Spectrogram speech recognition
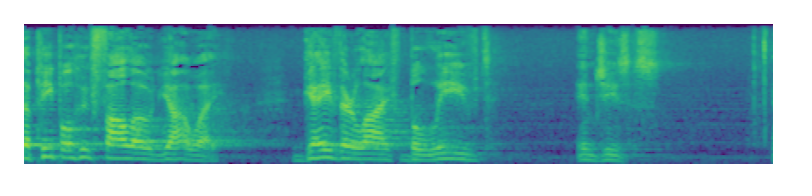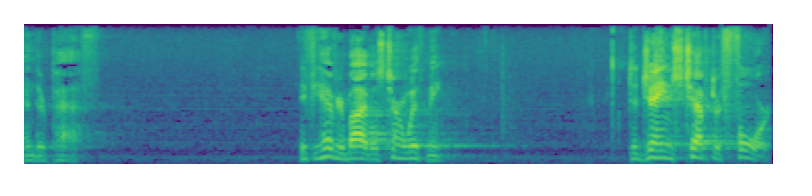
the people who followed Yahweh gave their life, believed in Jesus and their path. If you have your Bibles, turn with me to James chapter 4.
